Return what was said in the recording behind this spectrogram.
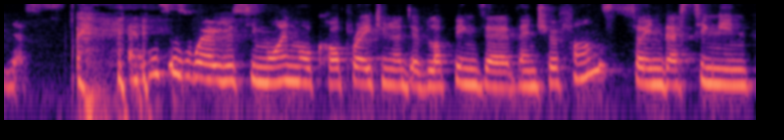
Yes. and this is where you see more and more corporate, you know, developing their venture funds. So investing in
